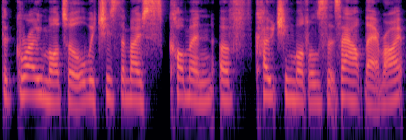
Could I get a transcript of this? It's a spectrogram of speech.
the grow model, which is the most common of coaching models that's out there, right?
